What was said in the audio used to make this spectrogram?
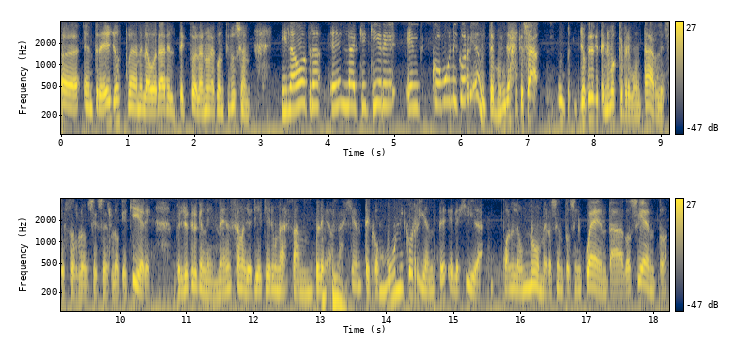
uh, entre ellos puedan elaborar el texto de la nueva constitución. Y la otra es la que quiere el común y corriente. O sea yo creo que tenemos que preguntarles si eso es lo, si eso es lo que quiere. Pero yo creo que la inmensa mayoría quiere una asamblea la gente común y corriente elegida. Ponle un número 150 200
